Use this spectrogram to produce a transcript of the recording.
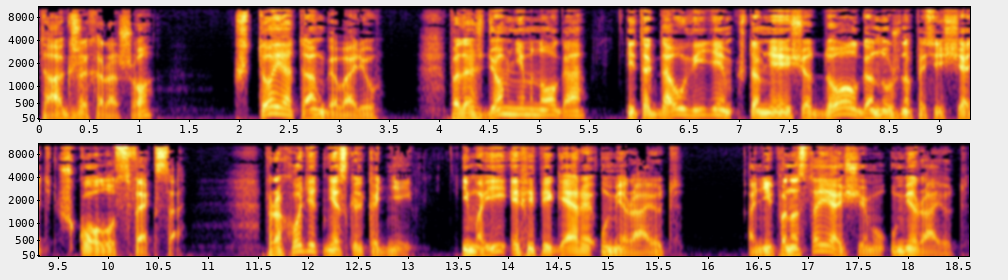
Так же хорошо? Что я там говорю? Подождем немного, и тогда увидим, что мне еще долго нужно посещать школу Сфекса. Проходит несколько дней и мои эфипигеры умирают. Они по-настоящему умирают.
